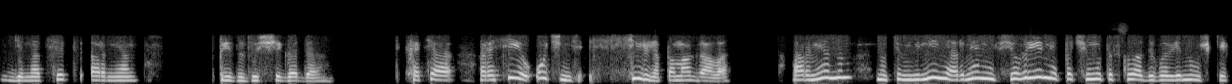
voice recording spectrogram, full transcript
геноцид армян в предыдущие года. Хотя Россия очень сильно помогала армянам, но тем не менее армяне все время почему-то складывали ножки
